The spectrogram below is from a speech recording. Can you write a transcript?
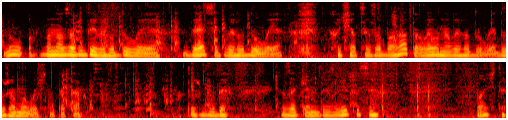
Ну, вона завжди вигодовує 10 вигодовує. Хоча це забагато, але вона вигодовує. Дуже молочна така. Тож буде за ким дивитися. Бачите,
